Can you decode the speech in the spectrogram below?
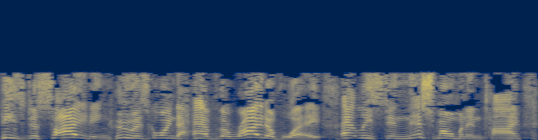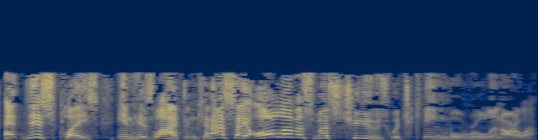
He's deciding who is going to have the right of way, at least in this moment in time, at this place in his life. And can I say, all of us must choose which king will rule in our life.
